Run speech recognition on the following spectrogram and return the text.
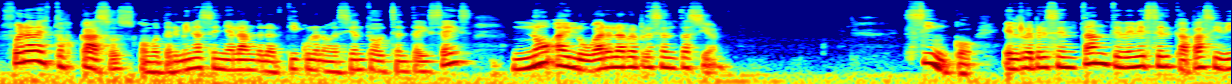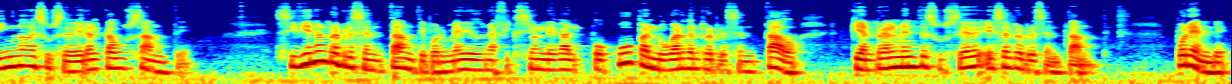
Fuera de estos casos, como termina señalando el artículo 986, no hay lugar a la representación. 5. El representante debe ser capaz y digno de suceder al causante. Si bien el representante, por medio de una ficción legal, ocupa el lugar del representado, quien realmente sucede es el representante. Por ende,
